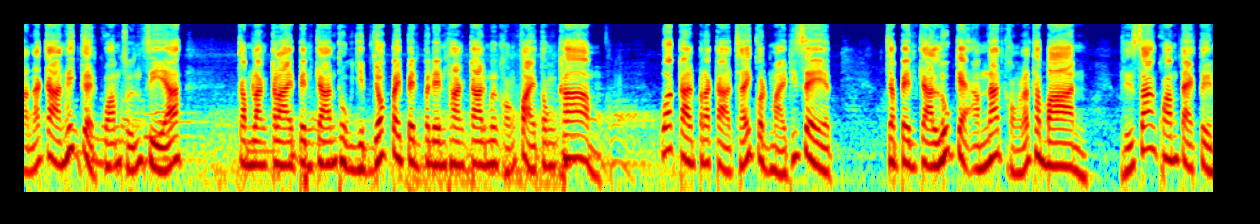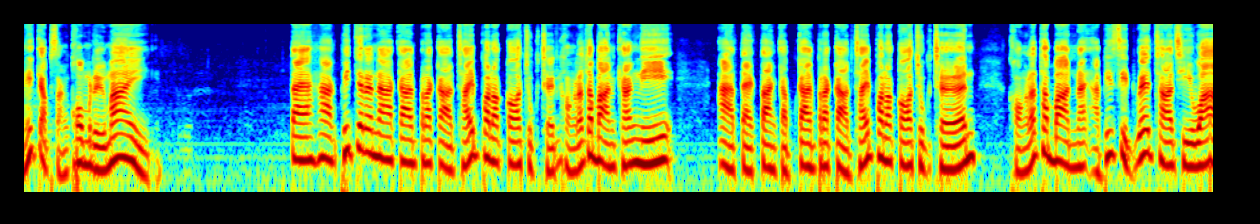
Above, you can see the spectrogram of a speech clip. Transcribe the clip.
ถานการณ์ให้เกิดความสูญเสียกำลังกลายเป็นการถูกหยิบยกไปเป็นประเด็นทางการเมืองของฝ่ายตรงข้าม ว่าการประกาศใช้กฎหมายพิเศษ จะเป็นการลุกแก่อำนาจของรัฐบาล หรือสร้างความแตกตื่นให้กับสังคมหรือไม่ แต่หากพิจารณาการประกาศใช้พรกฉุกเฉินของรัฐบาลครั้งนี้ อาจแตกต่างกับการประกาศใช้พรกฉุกเฉิน ของรัฐบาลนายอภิสิทธิ์เวชชาชีวะ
